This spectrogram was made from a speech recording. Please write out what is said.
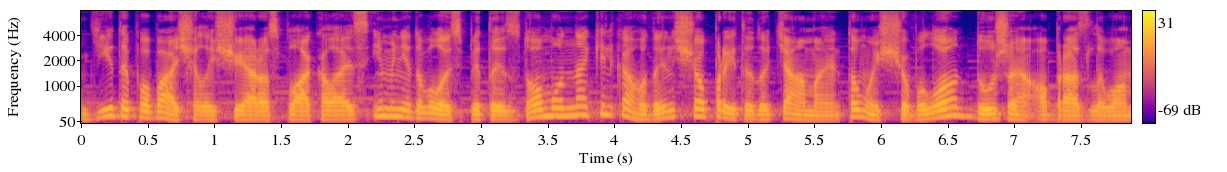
Діти побачили, що я розплакалась, і мені довелось піти з дому на кілька годин, щоб прийти до тями, тому що було дуже образливо.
